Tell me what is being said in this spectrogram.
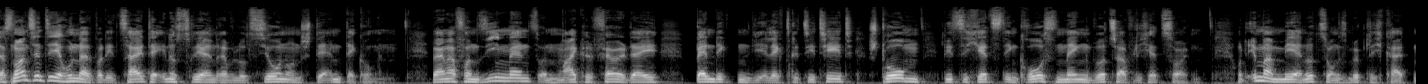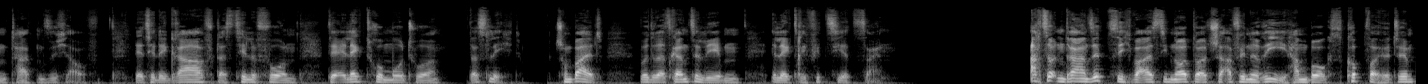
Das 19. Jahrhundert war die Zeit der industriellen Revolution und der Entdeckungen. Werner von Siemens und Michael Faraday bändigten die Elektrizität, Strom ließ sich jetzt in großen Mengen wirtschaftlich erzeugen, und immer mehr Nutzungsmöglichkeiten taten sich auf. Der Telegraph, das Telefon, der Elektromotor, das Licht. Schon bald würde das ganze Leben elektrifiziert sein. 1873 war es die Norddeutsche Affinerie Hamburgs Kupferhütte,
